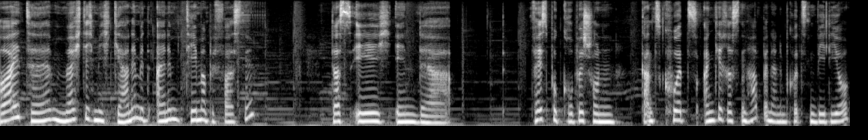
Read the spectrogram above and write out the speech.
Heute möchte ich mich gerne mit einem Thema befassen, das ich in der Facebook-Gruppe schon ganz kurz angerissen habe in einem kurzen Video.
